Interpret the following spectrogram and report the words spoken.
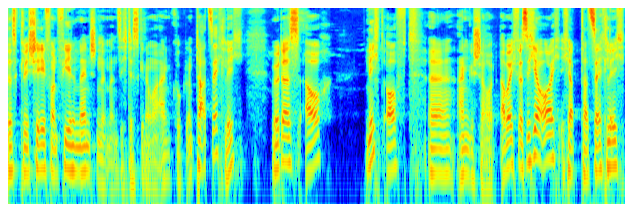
das Klischee von vielen Menschen, wenn man sich das genauer anguckt. Und tatsächlich wird das auch nicht oft äh, angeschaut. Aber ich versichere euch, ich habe tatsächlich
